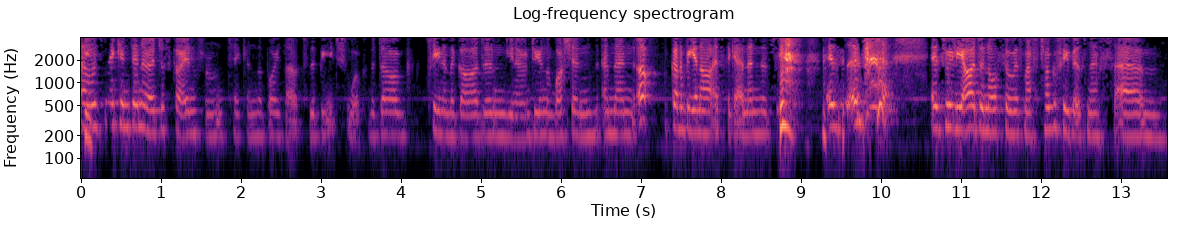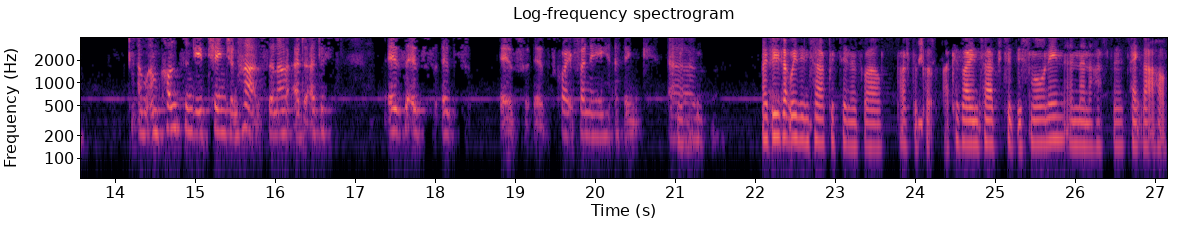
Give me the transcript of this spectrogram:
I was making dinner. I just got in from taking the boys out to the beach, walking the dog, cleaning the garden, you know, doing the washing, and then oh, got to be an artist again, and it's it's, it's it's really odd. And also with my photography business, um, I'm, I'm, constantly changing hats, and I, I, I, just it's it's it's it's it's quite funny. I think. Um, I do that with interpreting as well. I have to put because I interpreted this morning and then I have to take that off.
